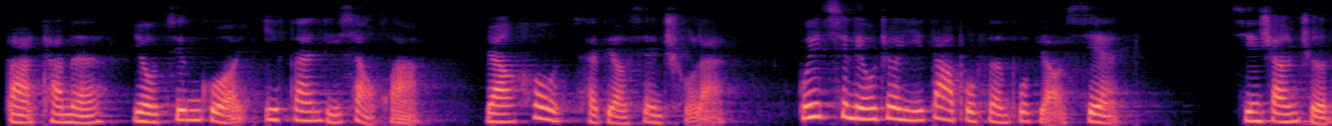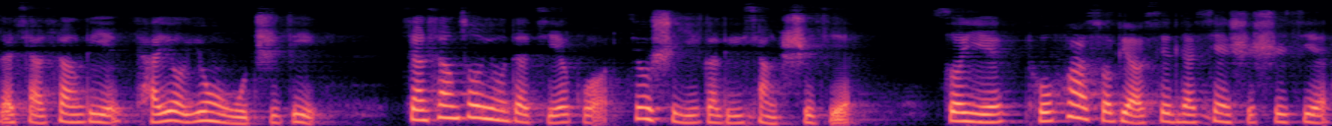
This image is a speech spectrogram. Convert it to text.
把它们又经过一番理想化。然后才表现出来，唯其留着一大部分不表现，欣赏者的想象力才有用武之地。想象作用的结果就是一个理想世界，所以图画所表现的现实世界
